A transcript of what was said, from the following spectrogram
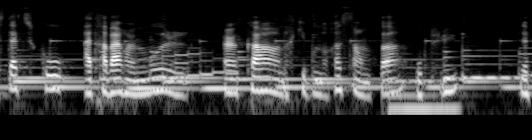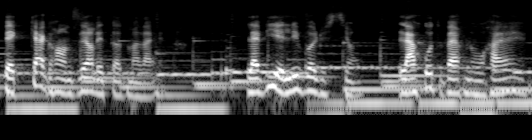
Statu quo à travers un moule, un cadre qui vous ne ressemble pas ou plus, ne fait qu'agrandir l'état de mal-être. La vie est l'évolution, la route vers nos rêves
